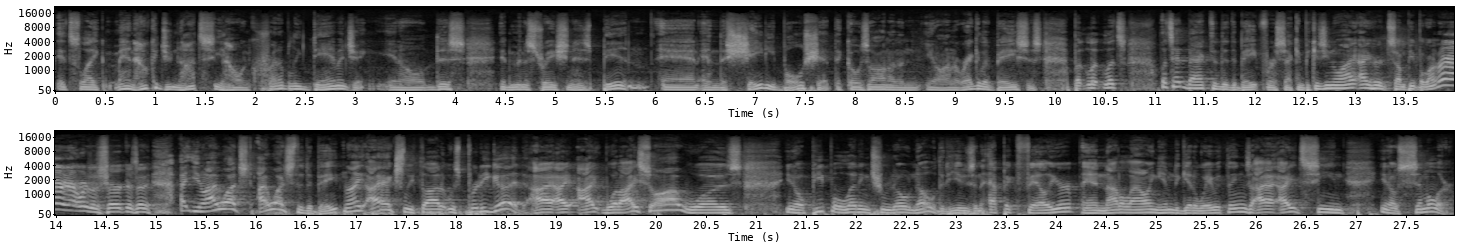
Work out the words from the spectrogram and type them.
It's like, man, how could you not see how incredibly damaging, you know, this administration has been and, and the shady bullshit that goes on on, you know, on a regular basis. But let, let's, let's head back to the debate for a second because, you know, I, I heard some people going, ah, that was a circus. I, you know, I watched, I watched the debate and I, I actually thought it was pretty good. I, I, I, what I saw was, you know, people letting Trudeau know that he was an epic failure and not allowing him to get away with things. I, I had seen, you know, similar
